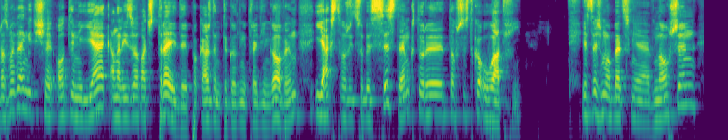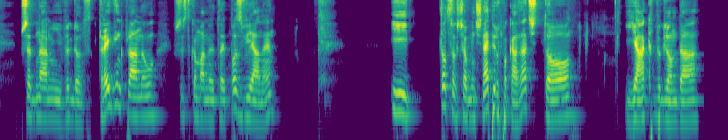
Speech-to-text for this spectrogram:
Porozmawiajmy dzisiaj o tym, jak analizować trady po każdym tygodniu tradingowym i jak stworzyć sobie system, który to wszystko ułatwi. Jesteśmy obecnie w Notion, przed nami wygląd trading planu, wszystko mamy tutaj pozwijane. I to, co chciałbym Ci najpierw pokazać, to jak wygląda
